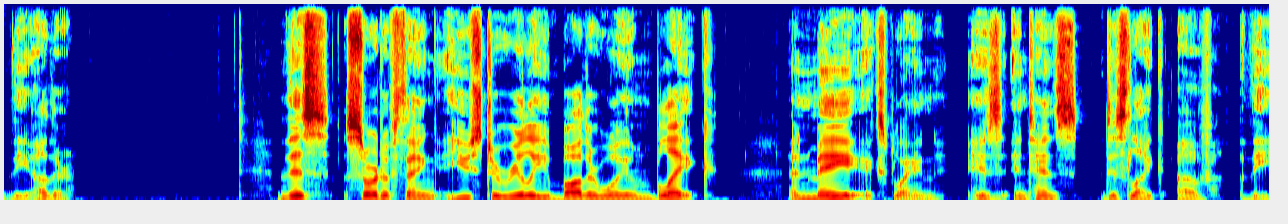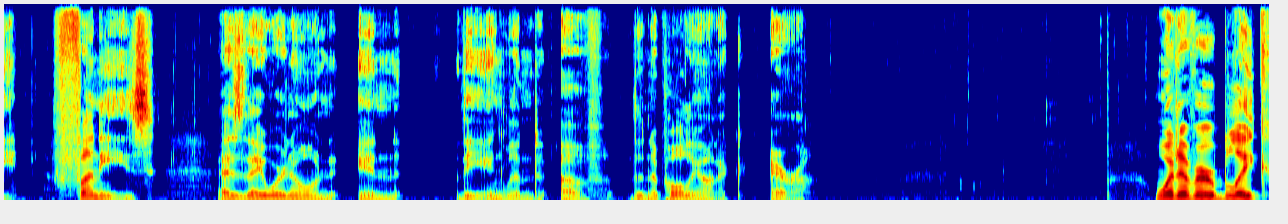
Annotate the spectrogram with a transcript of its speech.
the other. This sort of thing used to really bother William Blake and may explain his intense dislike of the funnies as they were known in the England of the Napoleonic era. Whatever Blake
